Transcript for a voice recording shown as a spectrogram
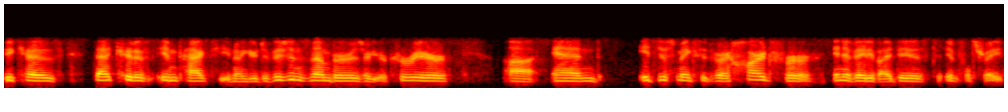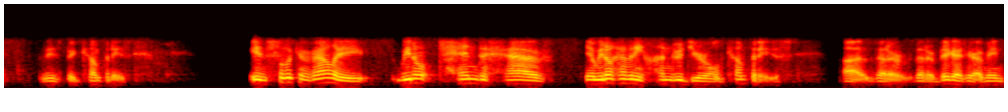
because that could impact you know your division's numbers or your career, uh, and it just makes it very hard for innovative ideas to infiltrate these big companies. In Silicon Valley, we don't tend to have you know we don't have any hundred year old companies uh, that are that are big out here. I mean,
